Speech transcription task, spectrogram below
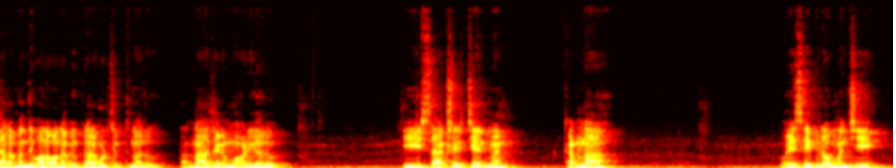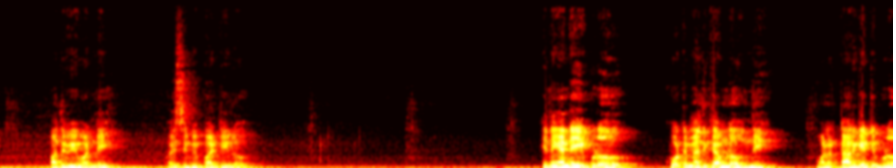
చాలామంది వాళ్ళ వాళ్ళ అభిప్రాయాలు కూడా చెప్తున్నారు. అన్నా జగన్మోహన్ గారు. ఈ సాక్షి చైర్మన్ కన్నా వైసీపీలో మంచి పదవి ఇవ్వండి వైసీపీ పార్టీలో. ఎందుకంటే ఇప్పుడు కూటమి అధికారంలో ఉంది. వాళ్ళ టార్గెట్ ఇప్పుడు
